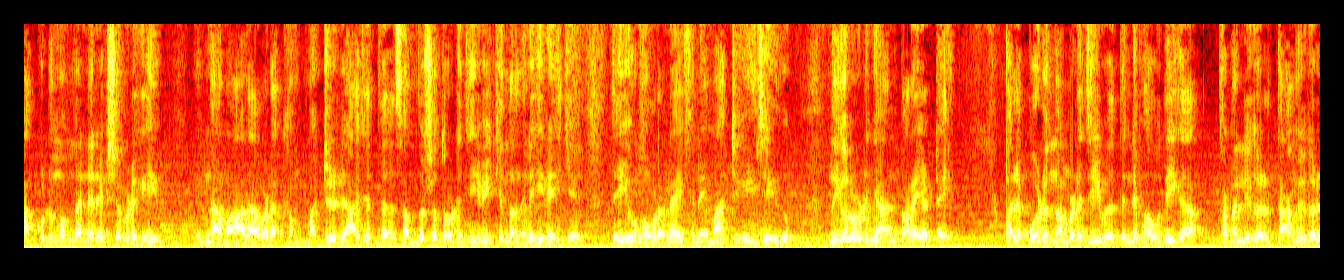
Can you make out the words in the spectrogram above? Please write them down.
ആ കുടുംബം തന്നെ രക്ഷപ്പെടുകയും ഇന്ന് ആ മാതാവടക്കം മറ്റൊരു രാജ്യത്ത് സന്തോഷത്തോടെ ജീവിക്കുന്ന നിലയിലേക്ക് ദൈവം അവരുടെ ലൈഫിനെ മാറ്റുകയും ചെയ്തു. നിങ്ങളോട് ഞാൻ പറയട്ടെ പലപ്പോഴും നമ്മുടെ ജീവിതത്തിന്റെ ഭൗതിക തണലുകൾ താങ്ങുകൾ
